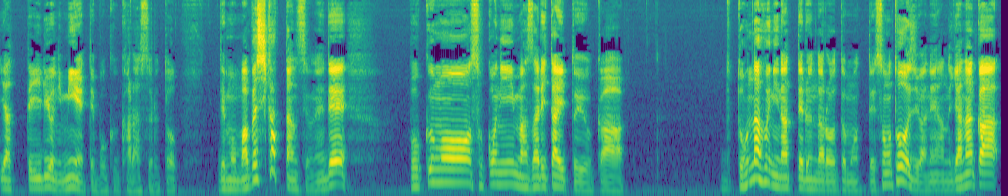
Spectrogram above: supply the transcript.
やっているように見えて、僕からすると。でも眩しかったんですよね。で、僕もそこに混ざりたいというか、どんな風になってるんだろうと思って、その当時はね、あの、谷中、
